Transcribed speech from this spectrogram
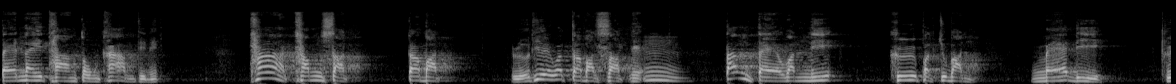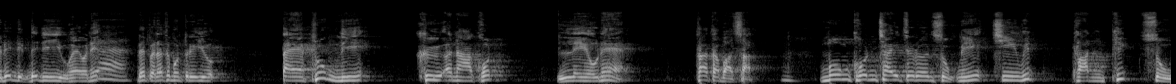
แต่ในทางตรงข้ามทีนี้ ถ้าคำสัตย์ตระบัดหรือที่เรียกว่าตระบัดสัตย์เนี่ยตั้งแต่วันนี้คือปัจจุบันแม้ดี คือได้ดิบได้ดีอยู่ไงวันนี้ค่ะได้เป็นรัฐมนตรีอยู่ แต่พรุ่งนี้คืออนาคตเลวแน่ ถ้าตระบัดสัตย์มงคลชัยเจริญสุขนี้ชีวิตพลันพลิกสู่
